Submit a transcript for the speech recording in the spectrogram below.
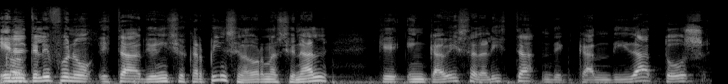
En el teléfono está Dionisio Escarpín, senador nacional, que encabeza la lista de candidatos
